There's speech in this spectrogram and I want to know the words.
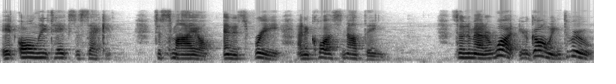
It only takes a second to smile, and it's free, and it costs nothing. So no matter what you're going through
